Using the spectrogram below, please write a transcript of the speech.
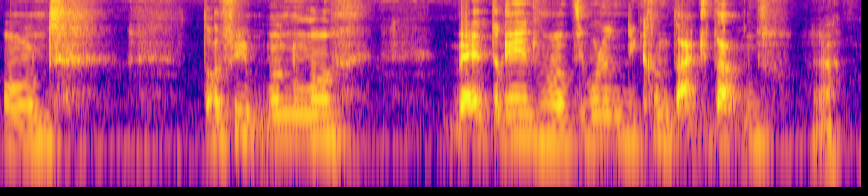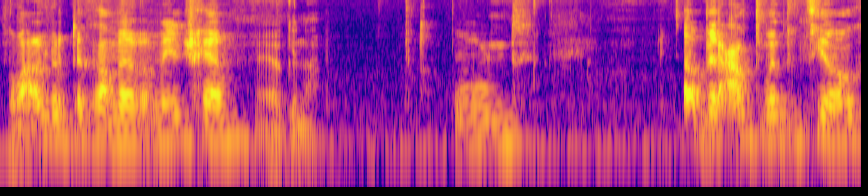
Und da findet man noch weitere Informationen, die Kontaktdaten Ja, vom Alfred, da kann man eine Mail schreiben. ja genau. Und er beantwortet sie auch.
